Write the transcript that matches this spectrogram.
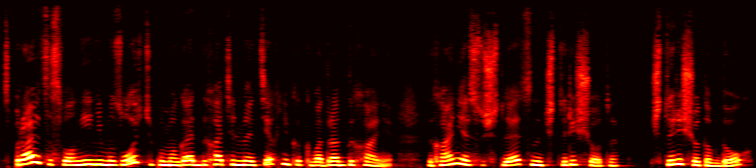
Справиться с волнением и злостью помогает дыхательная техника квадрат дыхания. Дыхание осуществляется на 4 счета. 4 счета вдох,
